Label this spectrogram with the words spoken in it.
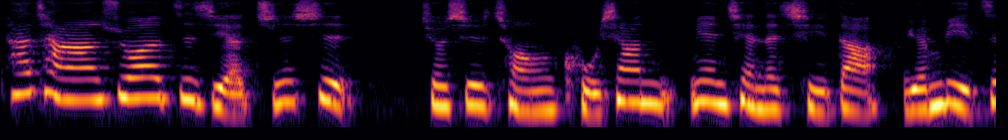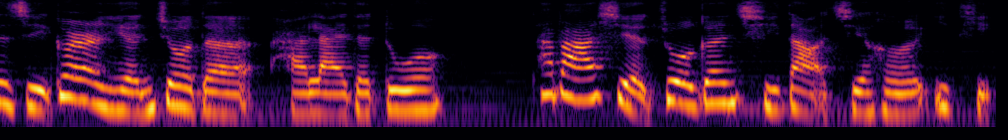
他常常说自己的知识就是从苦相面前的祈祷，远比自己个人研究的还来得多。他把写作跟祈祷结合一体。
